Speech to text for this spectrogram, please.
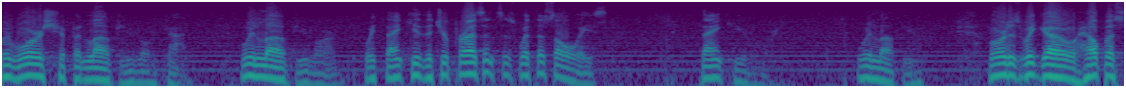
We worship and love you, Lord God. We love you, Lord. We thank you that your presence is with us always. Thank you, Lord. We love you. Lord, as we go, help us,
